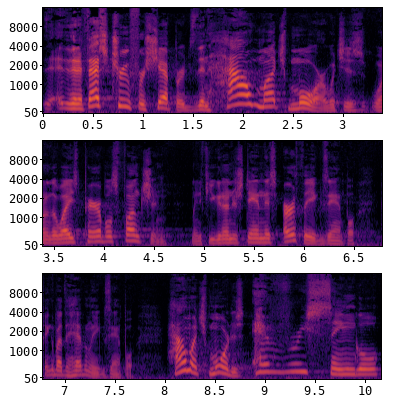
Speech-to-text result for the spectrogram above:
that if that's true for shepherds, then how much more, which is one of the ways parables function, I mean, if you can understand this earthly example, think about the heavenly example. How much more does every single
